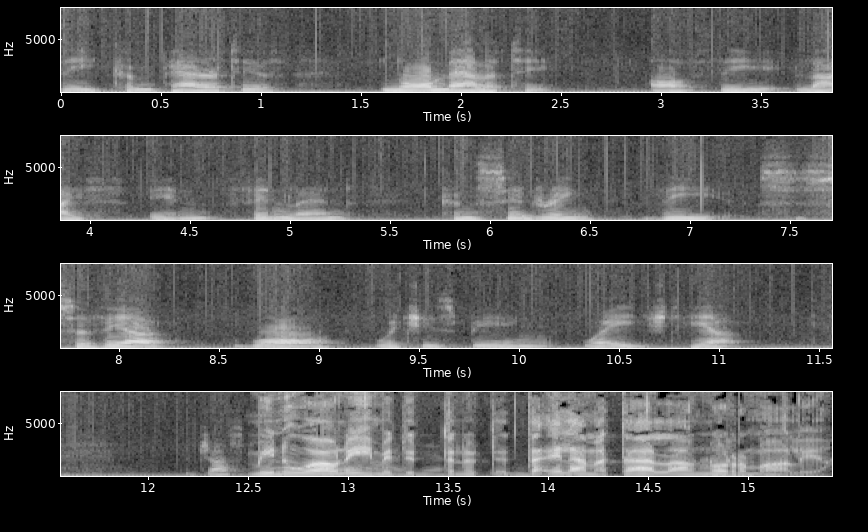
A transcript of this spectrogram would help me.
the comparative normality of the life in Finland, considering the severe war which is being waged here. Minua on ihmetyttänyt, että elämä täällä on normaalia.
